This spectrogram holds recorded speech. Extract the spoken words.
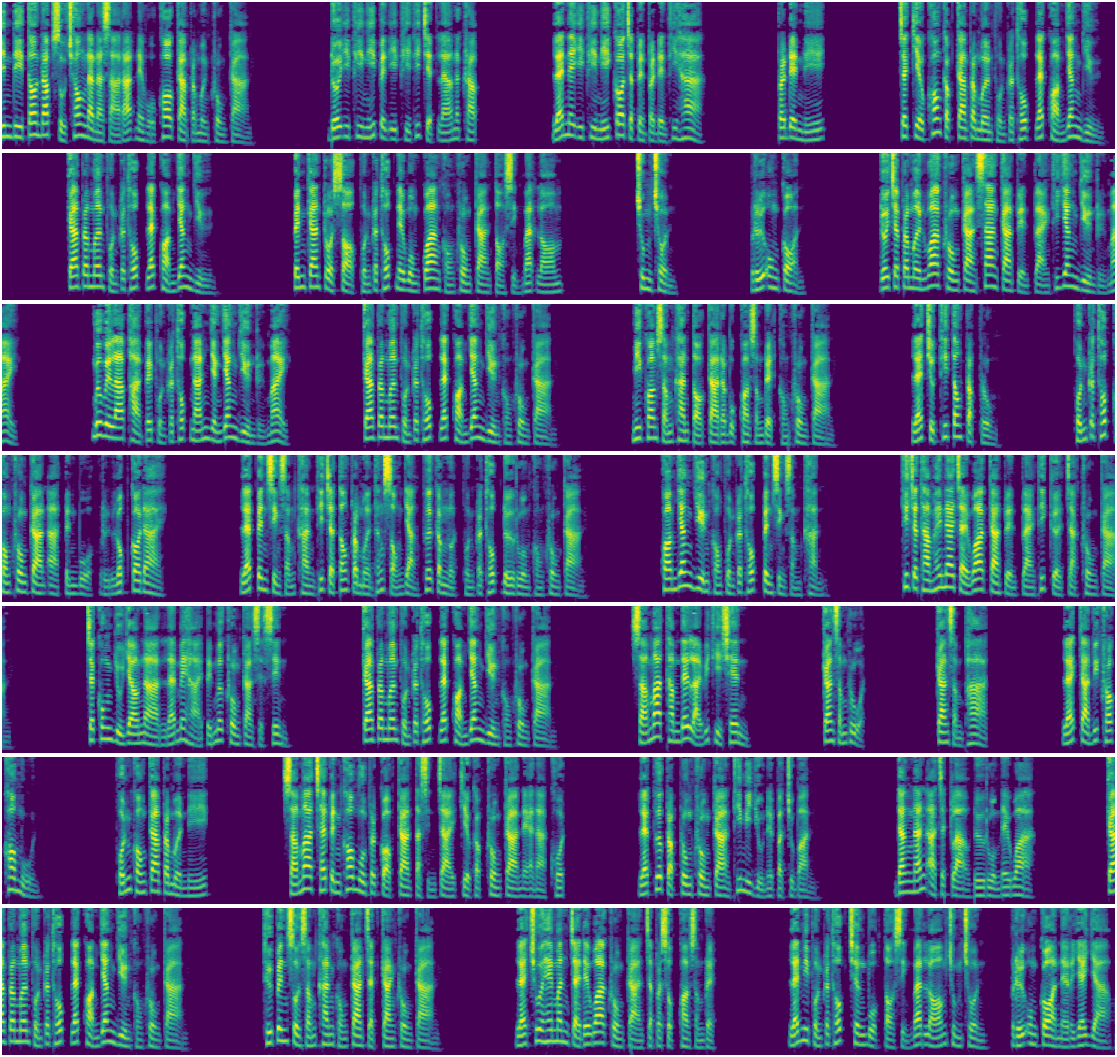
ยินดีต้อนรับสู่ช่องนานาสาระในหัวข้อการประเมินโครงการ โดย EP นี้เป็น EP ที่ 7 แล้วนะครับ และใน EP นี้ก็จะเป็นประเด็นที่ 5 ประเด็นนี้ จะเกี่ยวข้องกับการประเมินผลกระทบและความยั่งยืน การประเมินผลกระทบและความยั่งยืน เป็นการตรวจสอบผลกระทบในวงกว้างของโครงการต่อสิ่งแวดล้อม ชุมชน หรือองค์กร โดยจะประเมินว่าโครงการสร้างการเปลี่ยนแปลงที่ยั่งยืนหรือไม่ เมื่อเวลาผ่านไปผลกระทบนั้นยังยั่งยืนหรือไม่ การประเมินผลกระทบและความยั่งยืนของโครงการ มีความสำคัญต่อการระบุความสำเร็จของโครงการ และจุดที่ต้องปรับปรุง ผลกระทบของโครงการอาจเป็นบวกหรือลบก็ได้ และเป็นสิ่งสำคัญที่จะต้องประเมินทั้งสองอย่างเพื่อกำหนดผลกระทบโดยรวมของโครงการ ความยั่งยืนของผลกระทบเป็นสิ่งสำคัญ ที่จะทำให้แน่ใจว่าการเปลี่ยนแปลงที่เกิดจากโครงการ จะคงอยู่ยาวนานและไม่หายไปเมื่อโครงการเสร็จสิ้น การประเมินผลกระทบและความยั่งยืนของโครงการ สามารถทำได้หลายวิธีเช่น การสำรวจ การสัมภาษณ์ และการวิเคราะห์ข้อมูล ผลของการประเมินนี้ สามารถใช้เป็นข้อมูลประกอบการตัดสินใจเกี่ยวกับโครงการในอนาคต และเพื่อปรับปรุงโครงการที่มีอยู่ในปัจจุบัน ดังนั้นอาจจะกล่าวโดยรวมได้ว่า การประเมินผลกระทบและความยั่งยืนของโครงการ ถือเป็นส่วนสำคัญของการจัดการโครงการ และช่วยให้มั่นใจได้ว่าโครงการจะประสบความสำเร็จ และมีผลกระทบเชิงบวกต่อสิ่งแวดล้อมชุมชน หรือองค์กรในระยะยาว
